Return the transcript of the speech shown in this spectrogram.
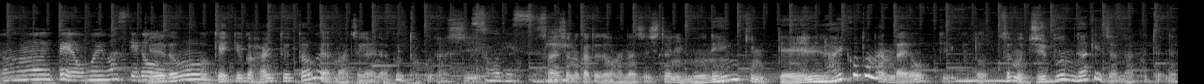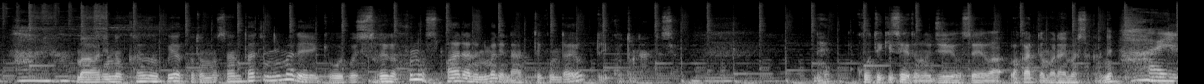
うんって思いますけど。けれども、結局入っていった方が間違いなく得だしそうです、ね、最初の方でお話ししたように無年金ってえらいことなんだよっていうこと、それも自分だけじゃなくてね、はいはい、周りの家族や子供さんたちにまで影響を及ぼしそれが負のスパイラルにまでなっていくんだよということなんですよ。ね、公的制度の重要性は分かってもらいましたかね。はい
